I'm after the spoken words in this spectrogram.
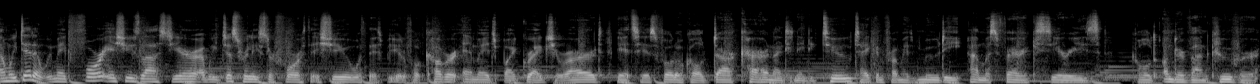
And we did it. We made four issues last year and we just released our fourth issue with this beautiful cover image by Greg Girard. It's his photo called Dark Car 1982, taken from his moody atmospheric series called Under Vancouver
